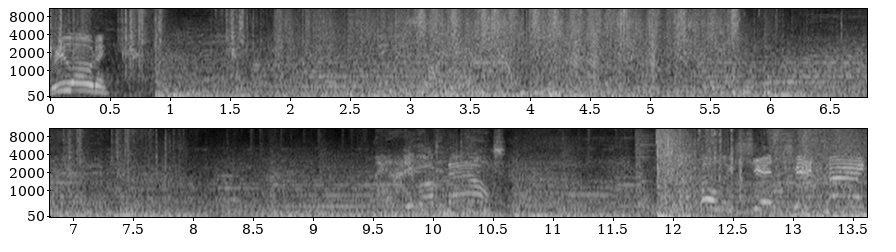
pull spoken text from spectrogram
Reloading. Man, Give up now. things. Holy shit, shit tank!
